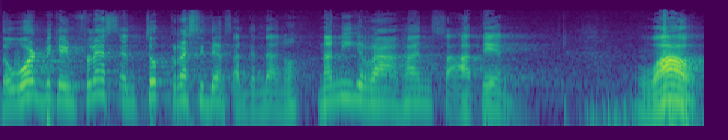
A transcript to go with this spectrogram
The Word became flesh and took residence. Ang ganda, no? Nanirahan sa atin. Wow!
